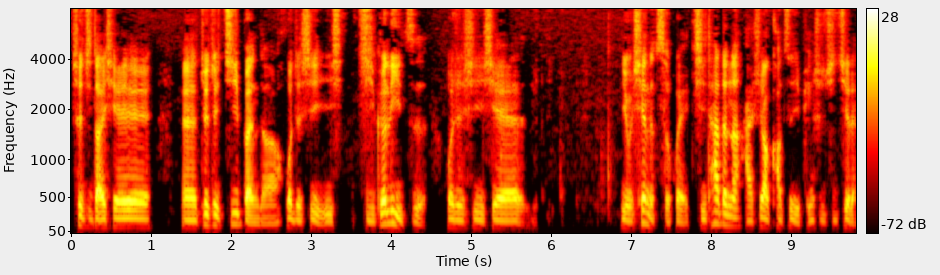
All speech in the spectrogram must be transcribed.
涉及到一些呃最最基本的，或者是一些几个例子，或者是一些有限的词汇，其他的呢还是要靠自己平时去积累。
